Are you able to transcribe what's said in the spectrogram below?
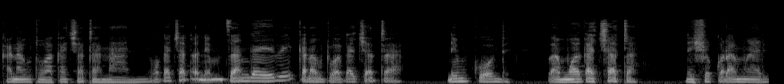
kana kuti wakachata nani? Wakachata nemudzanga here kana kuti wakachata nemukombe? Vamwe vakachata neshoko ramwari.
